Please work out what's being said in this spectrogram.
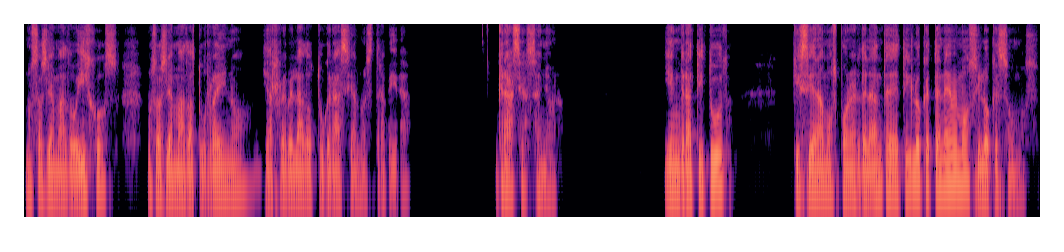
Nos has llamado hijos, nos has llamado a tu reino y has revelado tu gracia a nuestra vida. Gracias, Señor. Y en gratitud quisiéramos poner delante de ti lo que tenemos y lo que somos.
